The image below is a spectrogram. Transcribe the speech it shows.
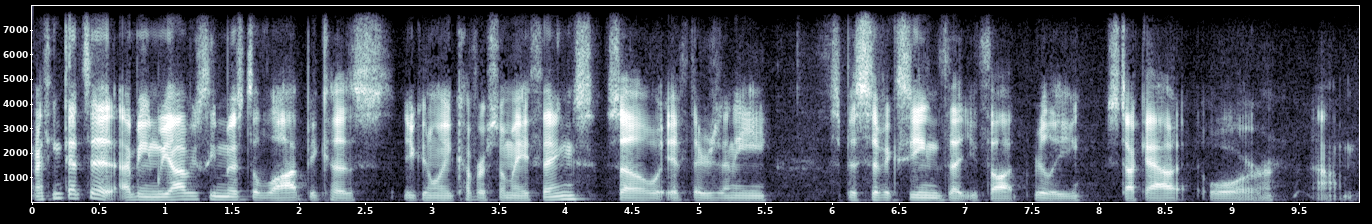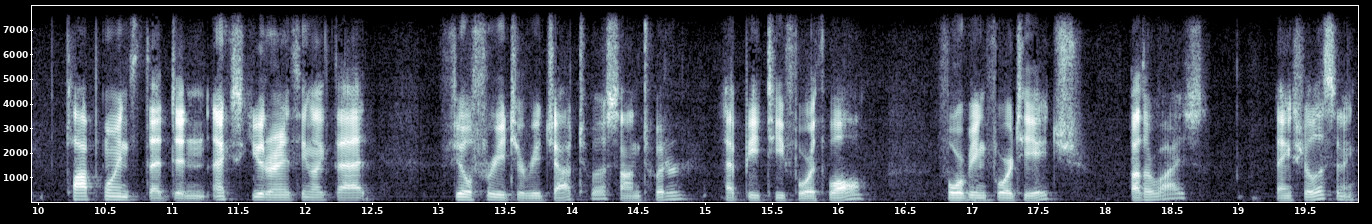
I think that's it. I mean, we obviously missed a lot because you can only cover so many things. So if there's any specific scenes that you thought really stuck out or um, plot points that didn't execute or anything like that, feel free to reach out to us on Twitter at BT4thWall, 4 being 4TH. Otherwise, thanks for listening.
